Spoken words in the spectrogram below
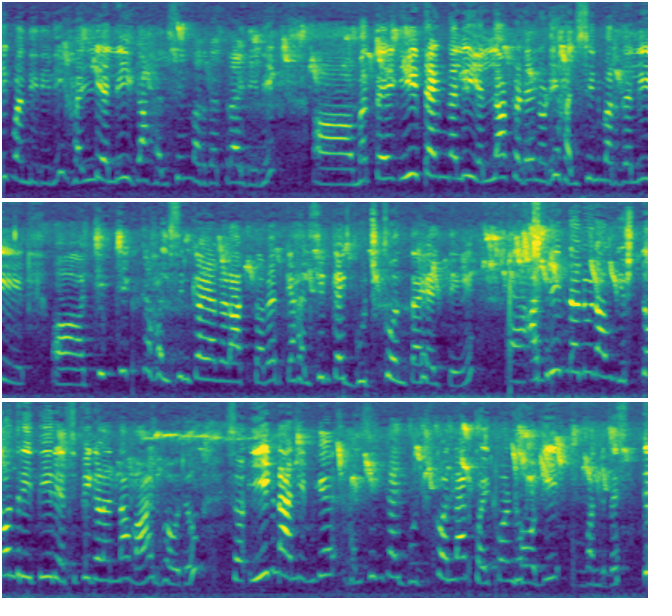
ಹಳ್ಳಿಗೆ ಬಂದಿದ್ದೀನಿ. ಹಳ್ಳಿಯಲ್ಲಿ ಈಗ ಹಲಸಿನ ಮರದ ಹತ್ರ ಇದ್ದೀನಿ. ಮತ್ತು ಈ ಟೈಮ್ನಲ್ಲಿ ಎಲ್ಲ ಕಡೆ ನೋಡಿ ಹಲಸಿನ ಮರದಲ್ಲಿ ಚಿಕ್ಕ ಚಿಕ್ಕ ಹಲಸಿನಕಾಯಿಗಳಾಗ್ತವೆ. ಅದಕ್ಕೆ ಹಲಸಿನಕಾಯಿ ಗುಜ್ಕು ಅಂತ ಹೇಳ್ತೀವಿ ಅದರಿಂದನೂ ನಾವು ಎಷ್ಟೊಂದು ರೀತಿ ರೆಸಿಪಿಗಳನ್ನು ಮಾಡ್ಬೋದು. ಸೊ ಈಗ ನಾನು ನಿಮಗೆ ಹಲಸಿನಕಾಯಿ ಗುಜ್ಕನ್ನ ಕೊಯ್ಕೊಂಡು ಹೋಗಿ ಒಂದು ಬೆಸ್ಟ್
